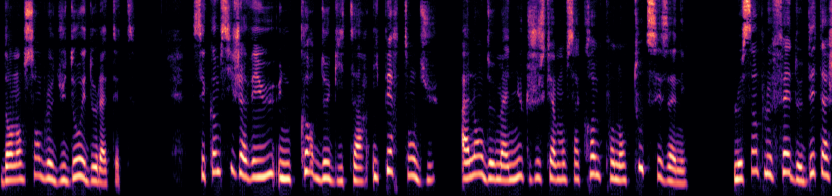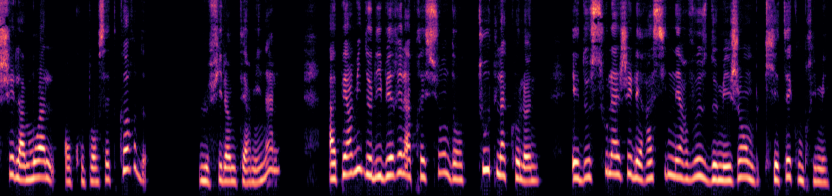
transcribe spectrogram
dans l'ensemble du dos et de la tête. C'est comme si j'avais eu une corde de guitare hyper tendue allant de ma nuque jusqu'à mon sacrum pendant toutes ces années. Le simple fait de détacher la moelle en coupant cette corde, le filum terminal, a permis de libérer la pression dans toute la colonne et de soulager les racines nerveuses de mes jambes qui étaient comprimées.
